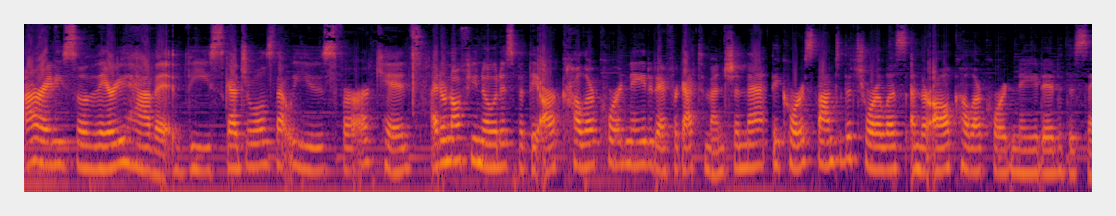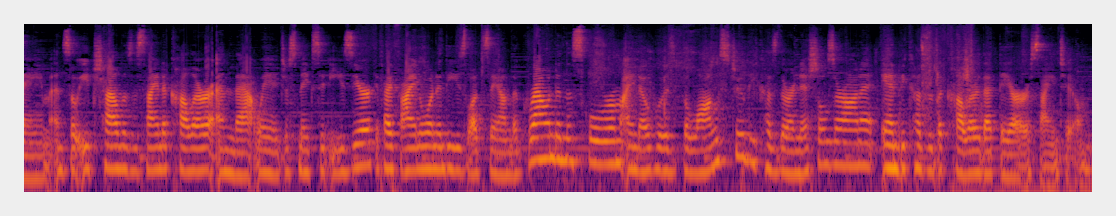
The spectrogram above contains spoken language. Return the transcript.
Alrighty, so there you have it. The schedules that we use for our kids. I don't know if you noticed, but they are color coordinated. I forgot to mention that. They correspond to the chore list and they're all color coordinated the same. And so each child is assigned a color and that way it just makes it easier. If I find one of these, let's say on the ground in the schoolroom, I know who it belongs to because their initials are on it and because of the color that they are assigned to.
